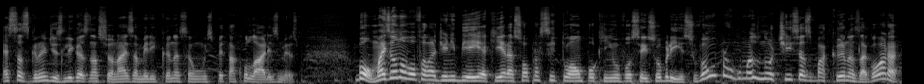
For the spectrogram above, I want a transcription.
Essas grandes ligas nacionais americanas são espetaculares mesmo. Bom, mas eu não vou falar de NBA aqui, era só para situar um pouquinho vocês sobre isso. Vamos para algumas notícias bacanas agora,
